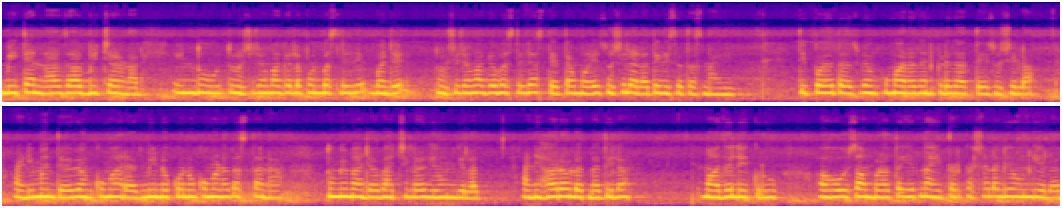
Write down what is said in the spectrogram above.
मी त्यांना जाब विचारणार. इंदू तुळशीच्या मागे लपून बसलेली म्हणजे तुळशीच्या मागे बसलेली असते त्यामुळे सुशिलाला ते दिसतच नाही. ती पळतच व्यंकू महाराजांकडे जाते सुशिला. आणि म्हणते व्यंकू महाराज मी नको नको म्हणत असताना तुम्ही माझ्या भाचीला घेऊन गेलात आणि हरवलत ना तिला? माझं लेकरू अहो सांभाळता येत नाही तर कशाला घेऊन गेलात?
